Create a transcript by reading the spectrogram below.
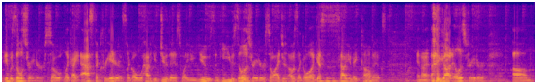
it was Illustrator. So like I asked the creator, it's like, "Oh, how do you do this? What do you use?" And he used Illustrator, so I just I was like, "Well, I guess this is how you make comics." And I, I got Illustrator. Um,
